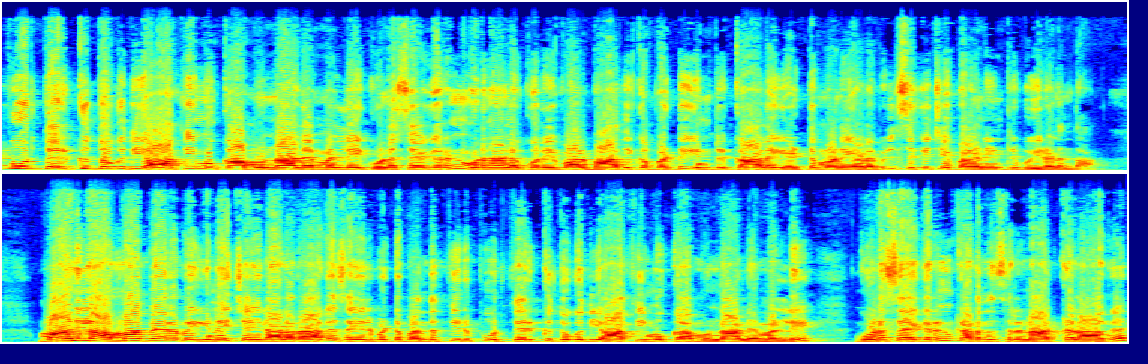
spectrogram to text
திருப்பூர் தெற்கு தொகுதி அதிமுக முன்னாள் எம்எல்ஏ குணசேகரன் உடல்நலக் குறைவால் பாதிக்கப்பட்டு இன்று காலை எட்டு மணி அளவில் சிகிச்சை பலனின்றி உயிரிழந்தார். மாநில அம்மா பேரவை இணைச் செயலாளராக செயல்பட்டு வந்த திருப்பூர் தெற்கு தொகுதி அதிமுக முன்னாள் எம்எல்ஏ குணசேகரன் கடந்த சில நாட்களாக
